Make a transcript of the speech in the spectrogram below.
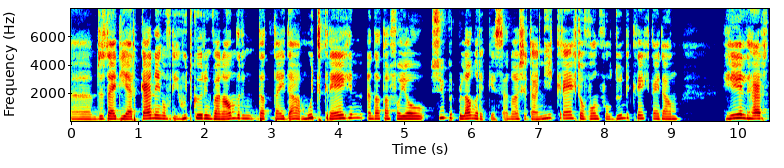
Um, dus dat je die erkenning of die goedkeuring van anderen, dat, dat je dat moet krijgen en dat dat voor jou super belangrijk is. En als je dat niet krijgt of onvoldoende krijgt, dat je dan heel hard,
